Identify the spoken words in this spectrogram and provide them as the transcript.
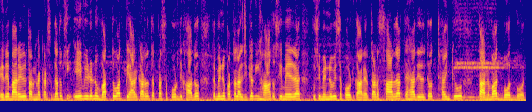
ਇਹਦੇ ਬਾਰੇ ਵੀ ਤੁਹਾਨੂੰ ਮੈਂ ਕਰ ਸਕਦਾ। ਤੁਸੀਂ ਇਹ ਵੀਡੀਓ ਨੂੰ ਵੱਧ ਤੋਂ ਵੱਧ ਪਿਆਰ ਕਰ ਦਿਓ ਤੇ ਆਪਣਾ ਸਪੋਰਟ ਦਿਖਾ ਦਿਓ ਤੇ ਮੈਨੂੰ ਪਤਾ ਲੱਗ ਜਾਏਗਾ ਕਿ ਹਾਂ, ਤੁਸੀਂ ਮੇਰਾ, ਤੁਸੀਂ ਮੈਨੂੰ ਵੀ ਸਪੋਰਟ ਕਰ ਰਹੇ ਹੋ। ਤੁਹਾਡਾ ਸਾਰਾ ਦਾ ਤਹਿ ਦਿਲ ਤੋਂ ਥੈਂਕ ਯੂ ਧੰਨਵਾਦ ਬਹੁਤ ਬਹੁਤ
